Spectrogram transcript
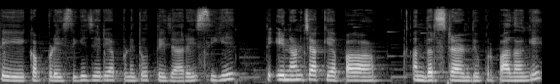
ਤੇ ਕੱਪੜੇ ਸੀਗੇ ਜਿਹੜੇ ਆਪਣੇ ਧੋਤੇ ਜਾ ਰਹੇ ਸੀਗੇ ਤੇ ਇਹਨਾਂ ਨੂੰ ਚੱਕ ਕੇ ਆਪਾਂ ਅੰਦਰ ਸਟੈਂਡ ਦੇ ਉੱਪਰ ਪਾ ਦਾਂਗੇ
